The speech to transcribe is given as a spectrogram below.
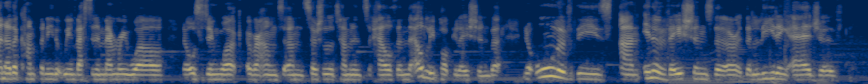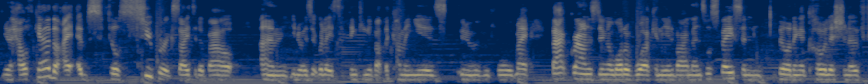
another company that we invested in, MemoryWell, you know, also doing work around um, social determinants of health and the elderly population. But you know, all of these um, innovations that are at the leading edge of you know healthcare that I feel super excited about um, you know, as it relates to thinking about the coming years, you know, moving forward. My background is doing a lot of work in the environmental space and building a coalition of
